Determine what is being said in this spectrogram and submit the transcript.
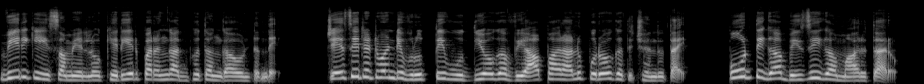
వీరికి ఈ సమయంలో కెరియర్ పరంగా అద్భుతంగా ఉంటుంది. చేసేటటువంటి వృత్తి ఉద్యోగ వ్యాపారాలు పురోగతి చెందుతాయి. పూర్తిగా బిజీగా మారుతారు.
